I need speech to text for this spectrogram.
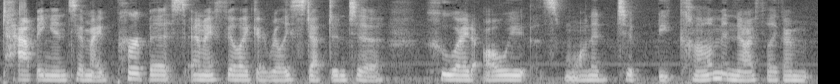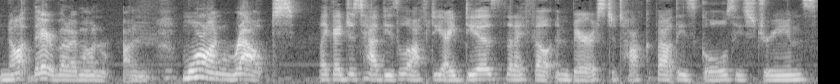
tapping into my purpose. And I feel like I really stepped into who I'd always wanted to become. And now I feel like I'm not there, but I'm on, on more on route like I just had these lofty ideas that I felt embarrassed to talk about, these goals, these dreams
